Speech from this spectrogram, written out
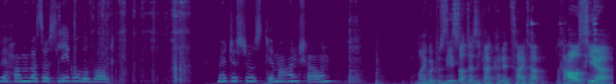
wir haben was aus Lego gebaut. Möchtest du es dir mal anschauen? Mein Gott, du siehst doch, dass ich gerade keine Zeit habe. Raus hier!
